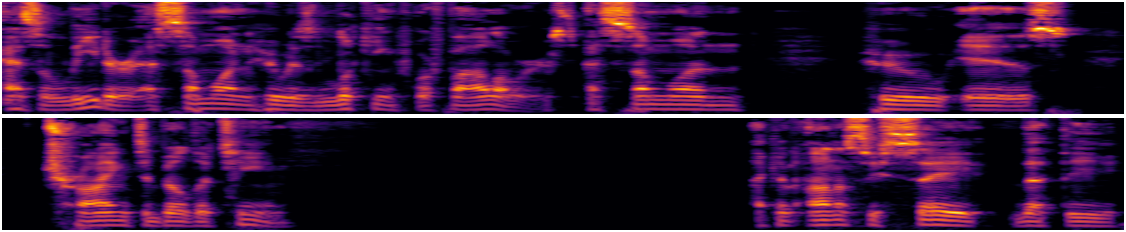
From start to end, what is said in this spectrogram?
as a leader, as someone who is looking for followers, as someone who is trying to build a team, I can honestly say that the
